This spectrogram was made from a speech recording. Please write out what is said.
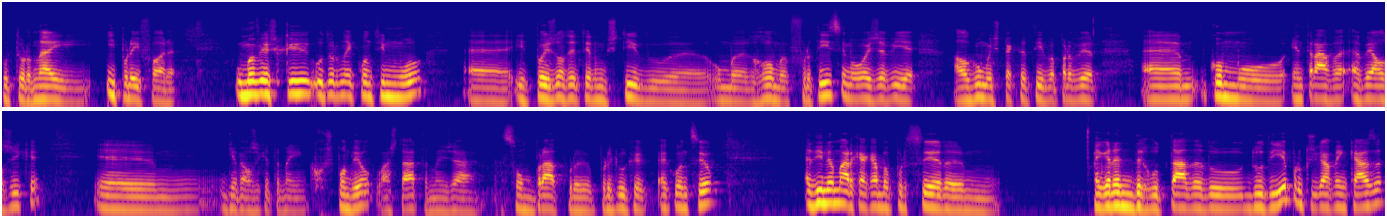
o torneio e por aí fora. Uma vez que o torneio continuou uh, e depois de ontem termos tido uh, uma Roma fortíssima, hoje havia alguma expectativa para ver uh, como entrava a Bélgica. e a Bélgica também correspondeu, lá está, também já assombrado por, por aquilo que aconteceu. A Dinamarca acaba por ser um, a grande derrotada do, do dia, porque jogava em casa.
